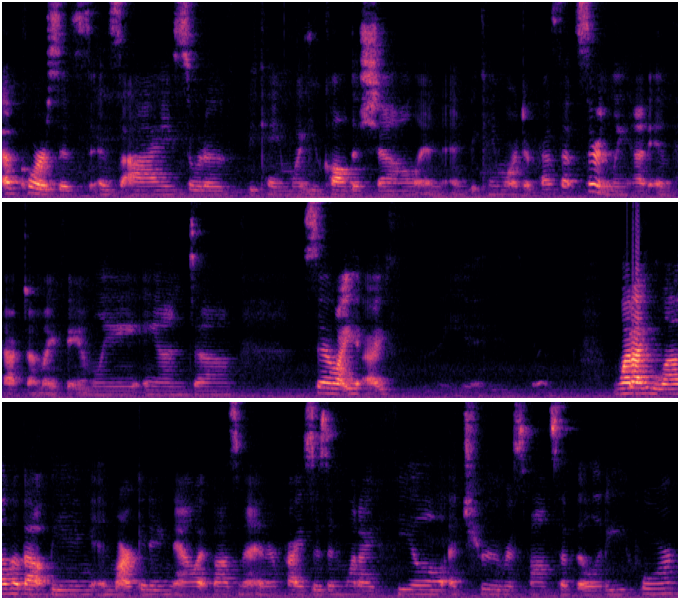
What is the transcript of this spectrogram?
of course, as, as I sort of became what you called a shell and, and became more depressed, that certainly had impact on my family. And uh, so I, I, what I love about being in marketing now at Bosma Enterprises and what I feel a true responsibility for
